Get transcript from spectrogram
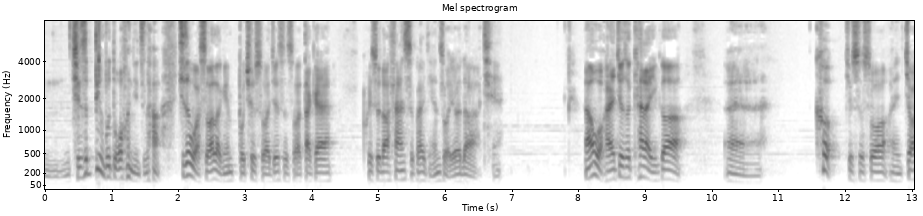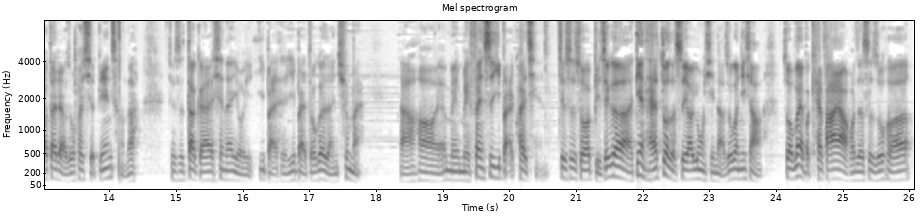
嗯，其实并不多，你知道。其实我说了跟不去说，就是说大概。会收到三十块钱左右的钱，然后我还就是开了一个呃课，就是说嗯教大家如何写编程的，就是大概现在有一百一百多个人去买，然后每每份是一百块钱，就是说比这个电台做的是要用心的。如果你想做 Web 开发呀，或者是如何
